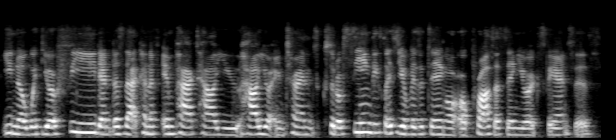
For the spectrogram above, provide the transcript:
you know with your feed? And does that kind of impact how you how you're in turn sort of seeing these places you're visiting or, or processing your experiences?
